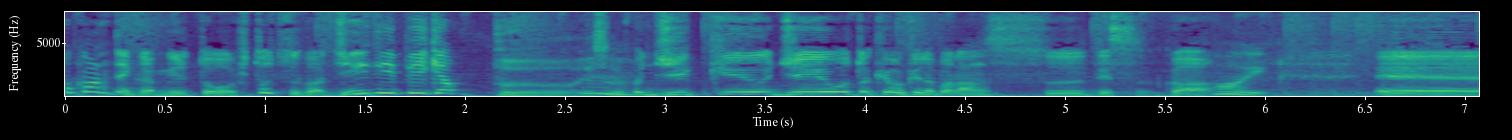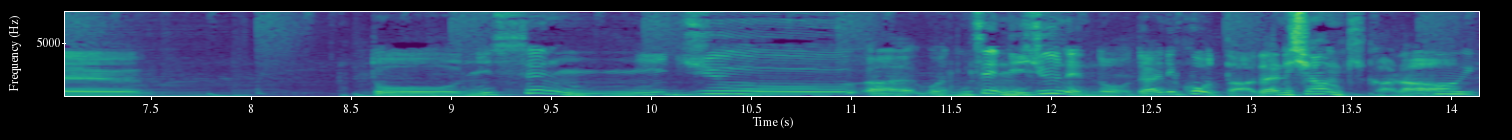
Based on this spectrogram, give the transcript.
う観点から見ると一つが GDP ギャップですよ、うん、これ需給需要と供給のバランスですが、はい。えー、と2020あ2020年の第2クォーター第2四半期から、はい、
